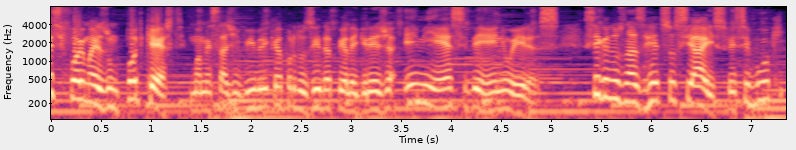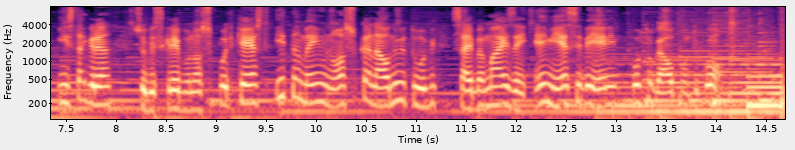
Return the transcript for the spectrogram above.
Esse foi mais um podcast, uma mensagem bíblica produzida pela igreja MSBN Oeiras. Siga-nos nas redes sociais, Facebook Instagram, subscreva o nosso podcast e também o nosso canal no YouTube. Saiba mais em msbnportugal.com.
